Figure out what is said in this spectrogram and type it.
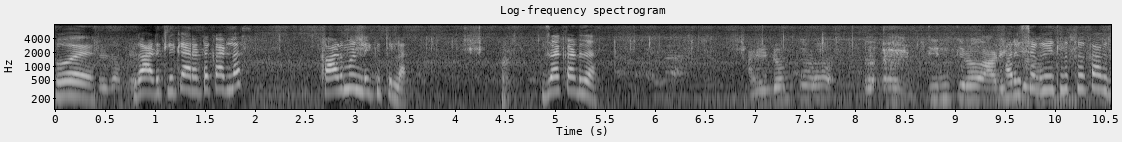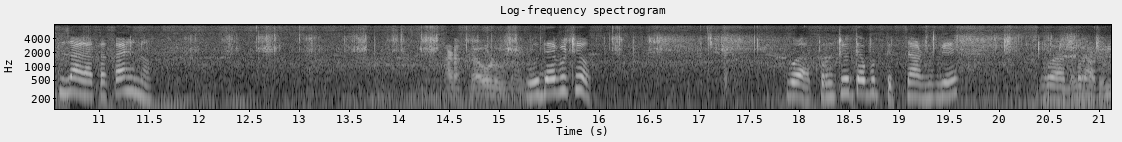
होय. गाडीतली कॅरेट काढलास? काढ म्हणले की तुला. जा काढ जा. आणि दोन किलो तीन किलो अरे सगळे इथलं का कागद जाळा का? काय ना उद्या बी ठेव गोळा करून ठेव त्या बुट्टीत. जाणून घे. गोळा करून.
